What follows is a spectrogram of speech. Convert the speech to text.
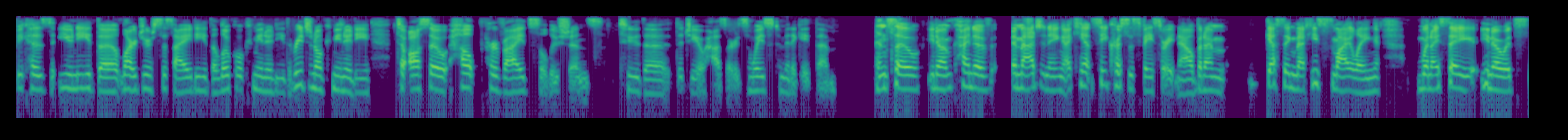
because you need the larger society, the local community, the regional community to also help provide solutions to the, the geohazards and ways to mitigate them. And so, you know, I'm kind of imagining, I can't see Chris's face right now, but I'm guessing that he's smiling when I say, you know, it's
